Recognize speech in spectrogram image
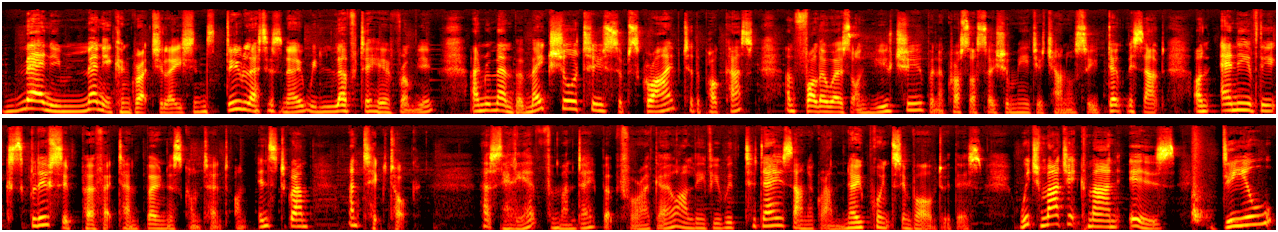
many, many congratulations. Do let us know. We love to hear from you. And remember, make sure to subscribe to the podcast and follow us on YouTube and across our social media channels so you don't miss out on any of the exclusive Perfect 10 bonus content on Instagram and TikTok. That's nearly it for Monday, but before I go, I'll leave you with today's anagram. No points involved with this. Which magic man is Deal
